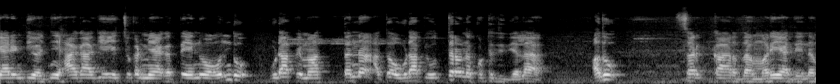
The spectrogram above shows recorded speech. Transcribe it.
ಗ್ಯಾರಂಟಿ ಯೋಜನೆ ಹಾಗಾಗಿ ಹೆಚ್ಚು ಕಡಿಮೆ ಆಗುತ್ತೆ ಎನ್ನುವ ಒಂದು ಉಡಾಪೆ ಮಾತನ್ನ ಅಥವಾ ಉಡಾಪಿ ಉತ್ತರವನ್ನು ಕೊಟ್ಟಿದೆಯಲ್ಲ ಅದು ಸರ್ಕಾರದ ಮರ್ಯಾದೆಯನ್ನು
